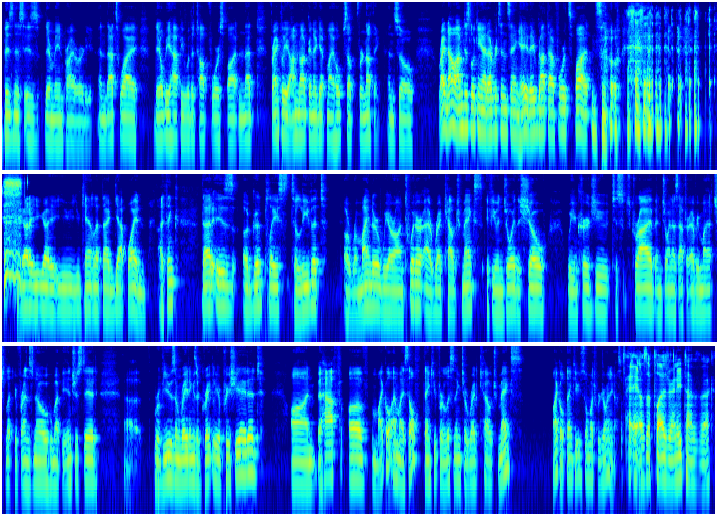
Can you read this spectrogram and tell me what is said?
business is their main priority. And that's why they'll be happy with the top four spot. And that frankly i'm not going to get my hopes up for nothing. And so right now i'm just looking at everton saying hey they've got that fourth spot. And so you gotta you gotta you you can't let that gap widen i think that is a good place to leave it a reminder we are on twitter at red couch manx if you enjoy the show we encourage you to subscribe and join us after every match. Let your friends know who might be interested. Uh, reviews and ratings are greatly appreciated. On behalf of Michael and myself, thank you for listening to Red Couch Manx. Michael, thank you so much for joining us. Hey, it was a pleasure. Anytime, Vivek.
